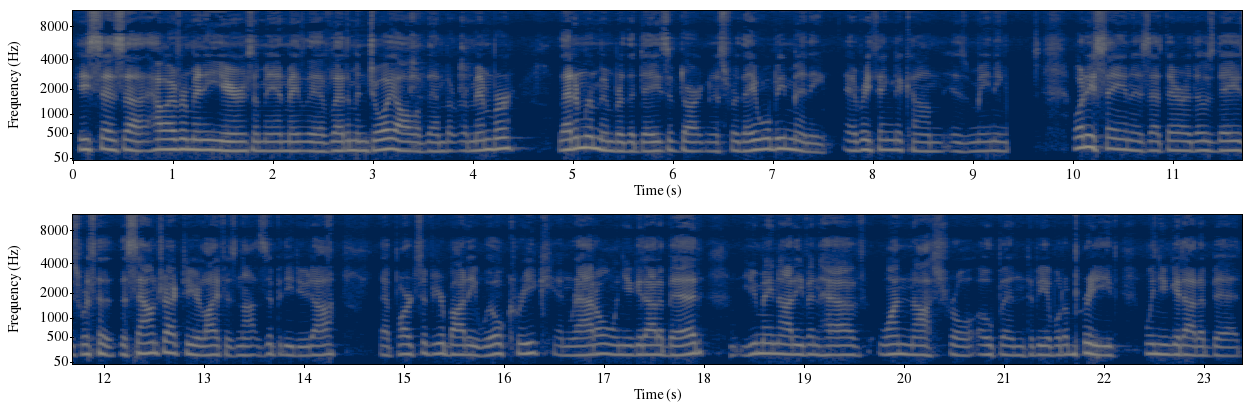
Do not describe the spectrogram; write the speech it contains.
he says, uh, however many years a man may live, let him enjoy all of them, but remember let him remember the days of darkness, for they will be many. Everything to come is meaningless. What he's saying is that there are those days where the, the soundtrack to your life is not zippity doo dah, that parts of your body will creak and rattle when you get out of bed. You may not even have one nostril open to be able to breathe when you get out of bed.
